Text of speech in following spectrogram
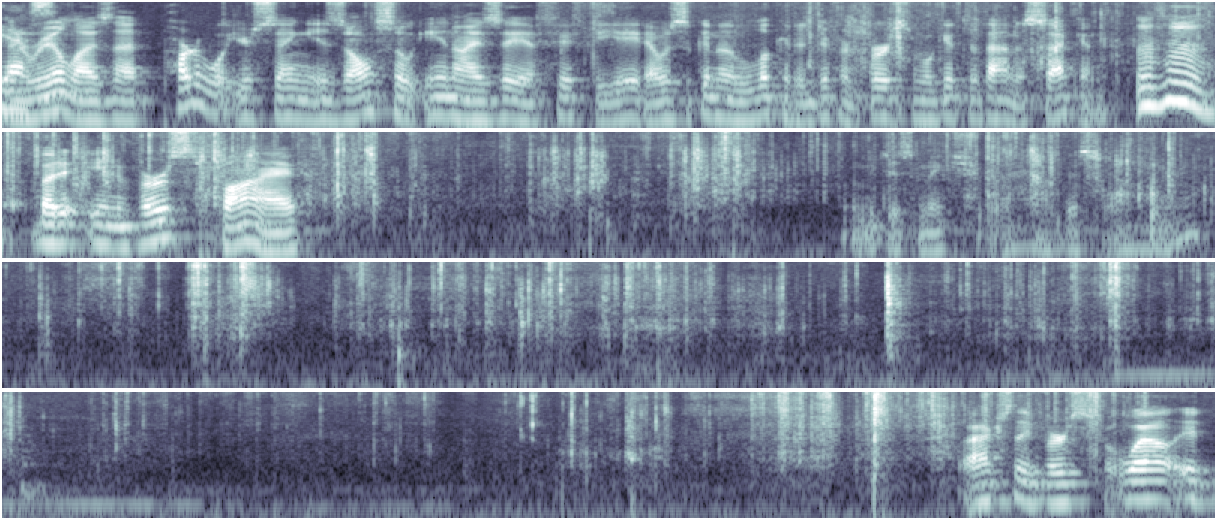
Yes. and realize that part of what you're saying is also in Isaiah 58. I was going to look at a different verse, and we'll get to that in a 2nd Mm-hmm. But in verse 5, let me just make sure I have this one here. Actually, verse well, it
